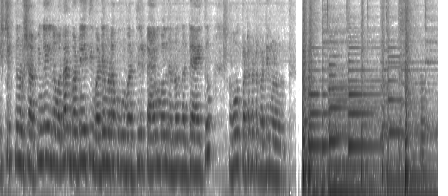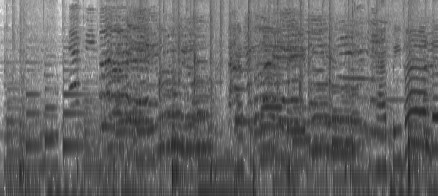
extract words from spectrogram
ಇಷ್ಟಿತ್ತು ನೋಡಿ ಶಾಪಿಂಗ್ ಈಗ ನಾವು ಒಂದೊಂದು ಬರ್ಡೇ ಐತಿ ಬರ್ಡೇ ಮಾಡಕ್ಕೆ ಹೋಗಿ ಬರ್ತೀರಿ ಟೈಮ್ ಬಂದು ಹನ್ನೊಂದು ಗಂಟೆ ಆಯಿತು ಹೋಗಿ ಪಟ ಪಟ ಬರ್ಡೇ ಮಾಡೋದು ಹ್ಯಾಪಿ ಬರ್ಡೇ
